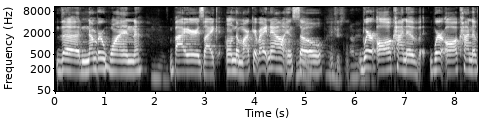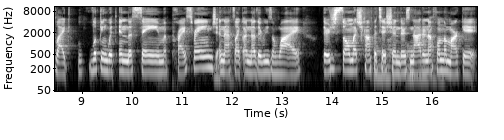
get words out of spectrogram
the number one buyers like on the market right now. And so we're all kind of we're all kind of like looking within the same price range. And that's like another reason why there's so much competition. There's not enough on the market.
